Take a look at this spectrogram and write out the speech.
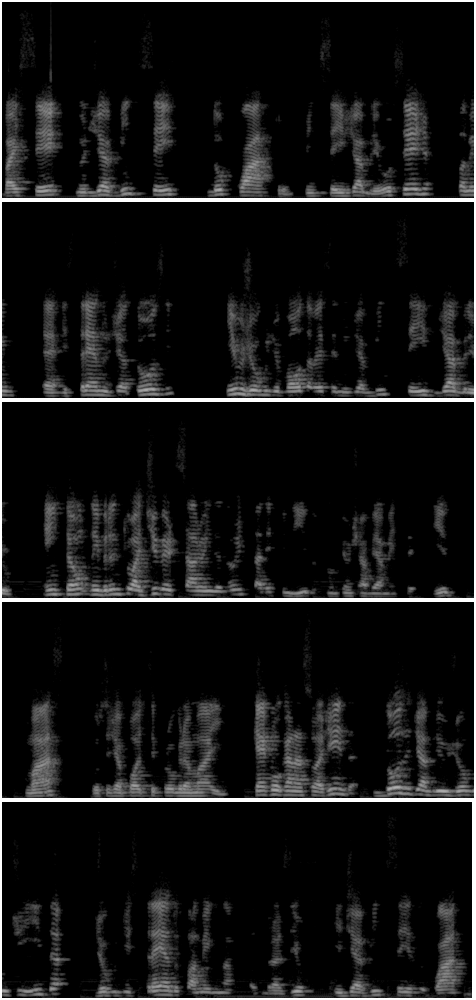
vai ser no dia 26 do 4, 26 de abril. Ou seja, o Flamengo é, estreia no dia 12 e o jogo de volta vai ser no dia 26 de abril. Então, lembrando que o adversário ainda não está definido, não tem um chaveamento definido, mas você já pode se programar aí. Quer colocar na sua agenda? 12 de abril, jogo de ida, jogo de estreia do Flamengo na Copa do Brasil, e dia 26 do 4,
